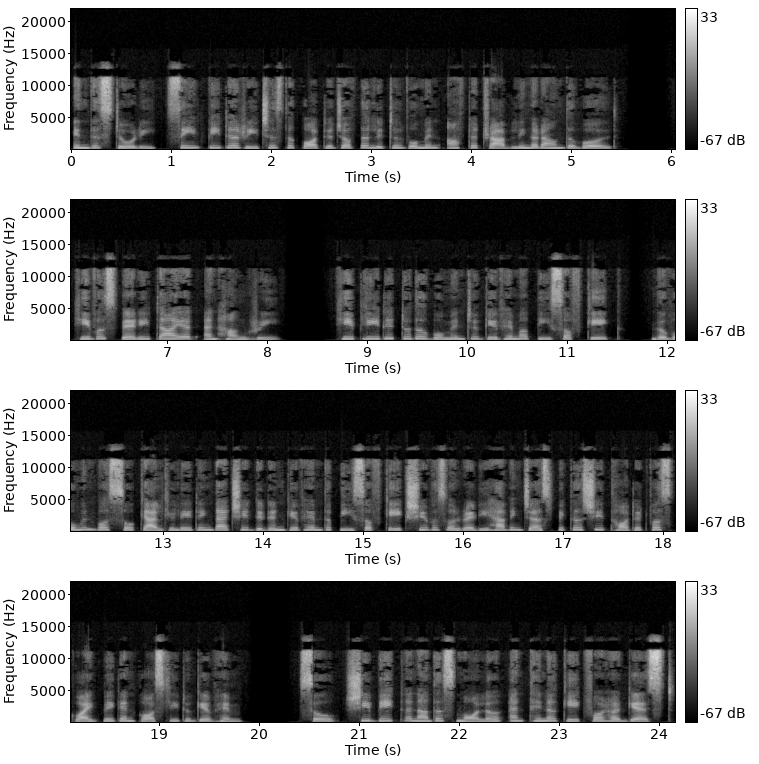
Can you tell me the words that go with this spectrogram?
In this story, Saint Peter reaches the cottage of the little woman after traveling around the world. He was very tired and hungry. He pleaded to the woman to give him a piece of cake. The woman was so calculating that she didn't give him the piece of cake she was already having just because she thought it was quite big and costly to give him. So, she baked another smaller and thinner cake for her guest.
